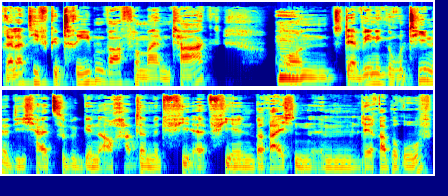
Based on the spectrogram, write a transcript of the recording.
relativ getrieben war von meinem Tag mhm. und der wenigen Routine, die ich halt zu Beginn auch hatte mit viel, äh, vielen Bereichen im Lehrerberuf.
